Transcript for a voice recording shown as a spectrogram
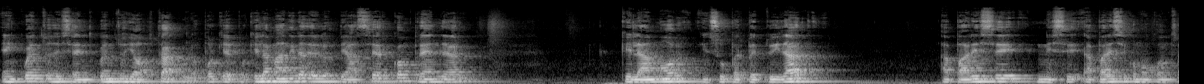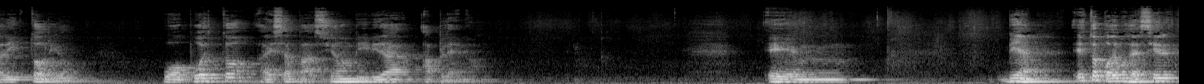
encuentros, desencuentros y obstáculos. ¿Por qué? Porque es la manera de, de hacer comprender que el amor en su perpetuidad aparece, aparece como contradictorio o opuesto a esa pasión vivida a pleno. Em, bien, esto podemos decir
